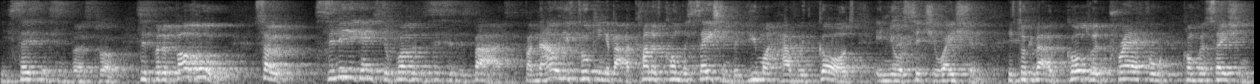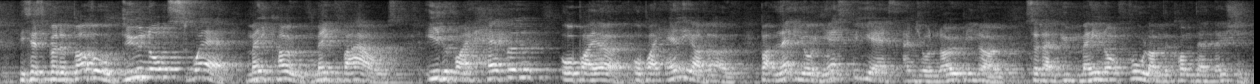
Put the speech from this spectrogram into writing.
He says this in verse 12. He says, But above all, so sinning against your brothers and sisters is bad, but now he's talking about a kind of conversation that you might have with God in your situation. He's talking about a Godward, prayerful conversation. He says, But above all, do not swear, make oaths, make vows, either by heaven or by earth, or by any other oath, but let your yes be yes and your no be no, so that you may not fall under condemnation.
